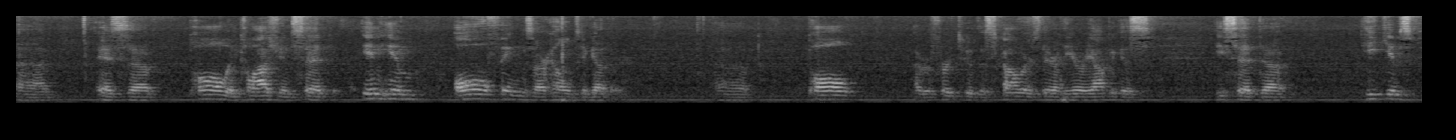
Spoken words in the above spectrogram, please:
Uh, as uh, Paul in Colossians said, in him all things are held together. Uh, Paul, I referred to the scholars there in the Areopagus, he said, uh, he gives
